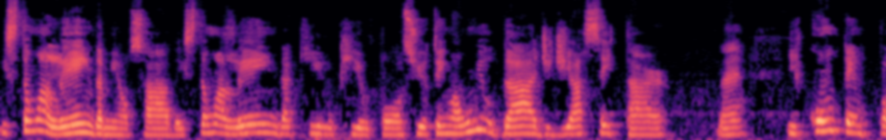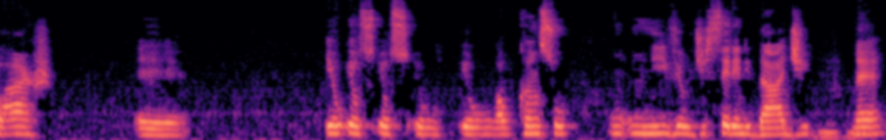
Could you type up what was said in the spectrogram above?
estão além da minha alçada, estão além daquilo que eu posso, e eu tenho a humildade de aceitar, né, e contemplar, é, eu, eu, eu, eu, eu alcanço um, um nível de serenidade, Uhum. né,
